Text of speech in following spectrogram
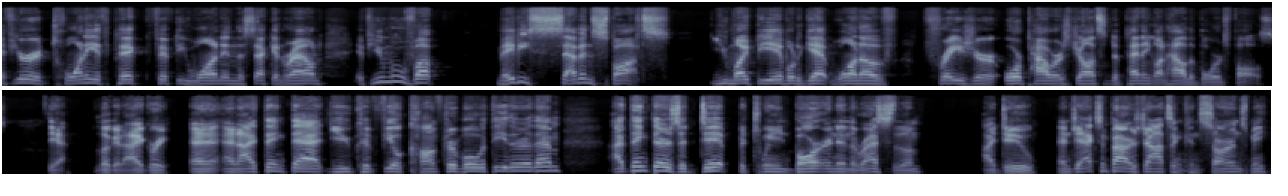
if you're at 20th pick, 51 in the second round. If you move up maybe seven spots you might be able to get one of Frazier or Powers Johnson, depending on how the boards falls. Yeah, look at I agree, and and I think that you could feel comfortable with either of them. I think there's a dip between Barton and the rest of them. I do, and Jackson Powers Johnson concerns me,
